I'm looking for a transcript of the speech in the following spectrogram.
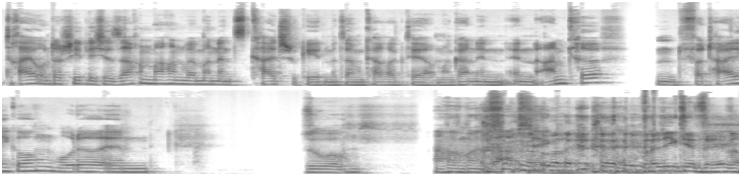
drei unterschiedliche Sachen machen, wenn man ins Kaiju geht mit seinem Charakter. Man kann in, in Angriff, in Verteidigung oder in so einfach mal so abdecken. Überleg dir selber,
